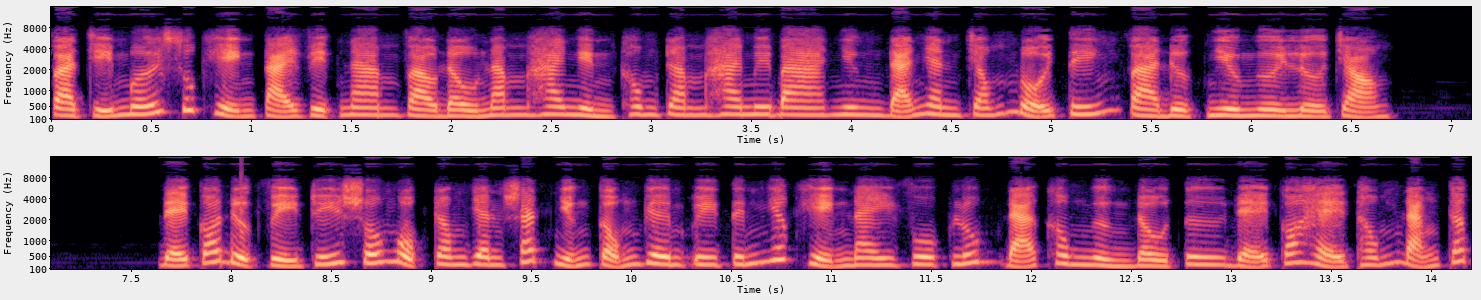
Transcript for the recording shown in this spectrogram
và chỉ mới xuất hiện tại Việt Nam vào đầu năm 2023 nhưng đã nhanh chóng nổi tiếng và được nhiều người lựa chọn. Để có được vị trí số 1 trong danh sách những cổng game uy tín nhất hiện nay Vô Club đã không ngừng đầu tư để có hệ thống đẳng cấp.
